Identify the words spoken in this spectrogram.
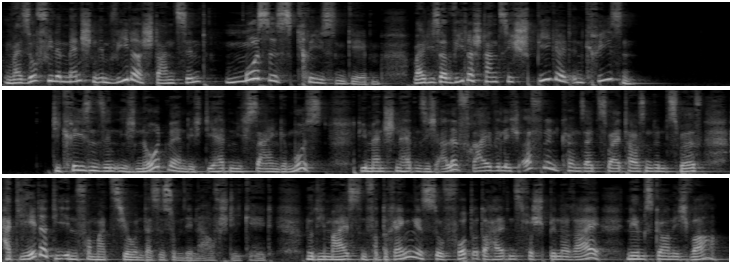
Und weil so viele Menschen im Widerstand sind, muss es Krisen geben, weil dieser Widerstand sich spiegelt in Krisen. Die Krisen sind nicht notwendig, die hätten nicht sein gemusst. Die Menschen hätten sich alle freiwillig öffnen können. Seit 2012 hat jeder die Information, dass es um den Aufstieg geht. Nur die meisten verdrängen es sofort oder halten es für Spinnerei, nehmen es gar nicht wahr.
